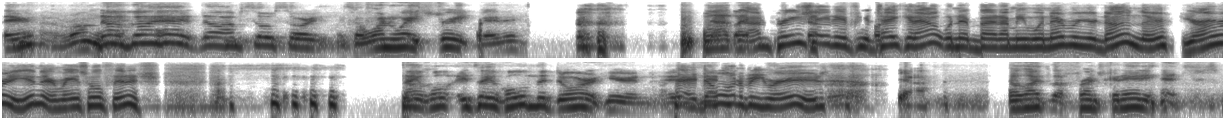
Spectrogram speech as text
There? Uh, wrong. No, way. go ahead. No, I'm so sorry. It's a one-way street, baby. Well, like- I'd appreciate it if you take it out when it, but I mean, whenever you're done there, you're already in there. May as well finish. It's like, hol- it's like holding the door here. In, in Hey, don't want to be rude. Yeah. I like the French Canadians.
